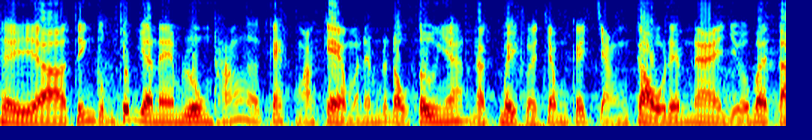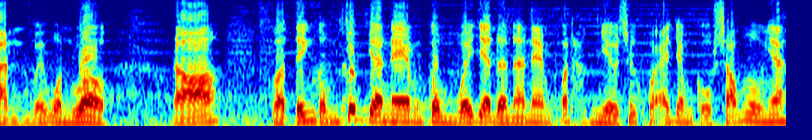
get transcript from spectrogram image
thì uh, tiến cũng chúc cho anh em luôn thắng ở các mã kèo mà anh em đã đầu tư nhé. Đặc biệt là trong cái trận cầu đêm nay giữa Brighton với Wolves đó và tiến cũng chúc cho anh em cùng với gia đình anh em có thật nhiều sức khỏe trong cuộc sống luôn nhé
